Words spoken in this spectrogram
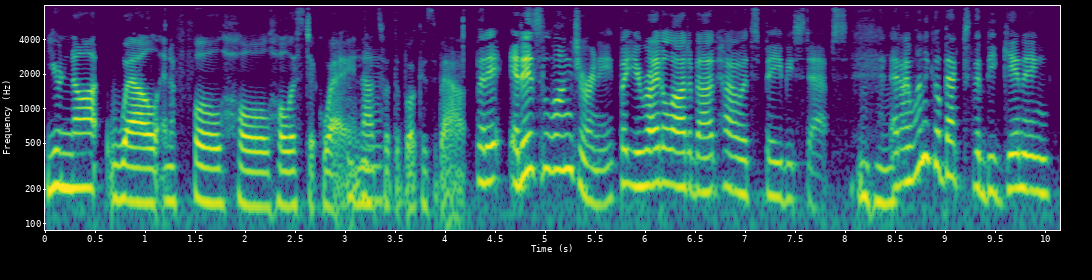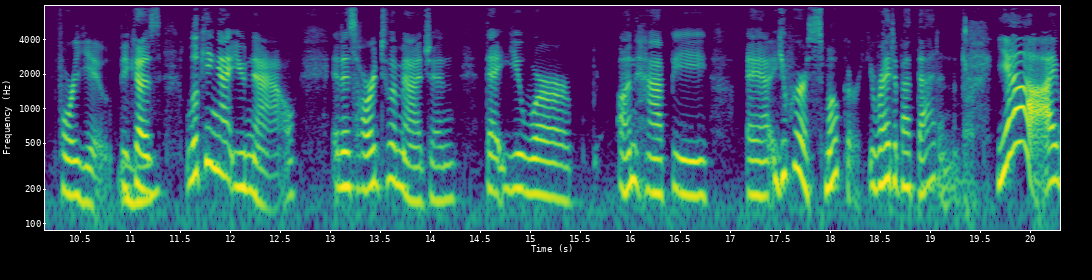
you're not well in a full, whole, holistic way. And that's what the book is about. But it, it is a long journey, but you write a lot about how it's baby steps. Mm-hmm. And I want to go back to the beginning for you because looking at you now, it is hard to imagine that you were unhappy. Uh, you were a smoker. You write about that in the book. Yeah, I,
